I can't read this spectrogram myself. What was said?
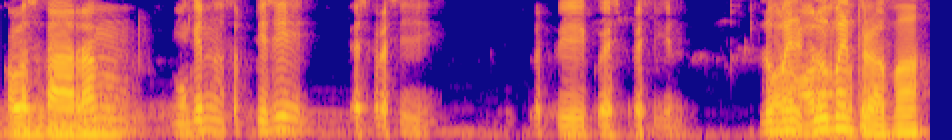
kalau sekarang mungkin sedih sih ekspresi sih. Lebih gua ekspresiin. Lu main lu main drama.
